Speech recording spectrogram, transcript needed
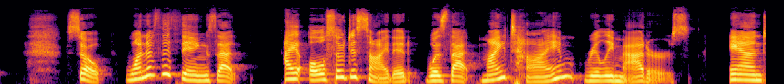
so one of the things that I also decided was that my time really matters. And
